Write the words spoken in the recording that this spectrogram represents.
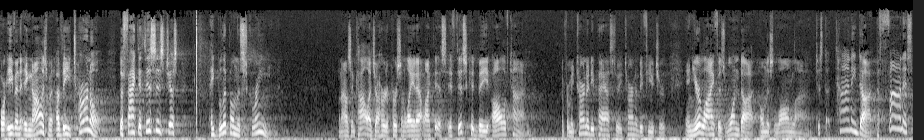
or even acknowledgement of the eternal, the fact that this is just a blip on the screen. When I was in college, I heard a person lay it out like this If this could be all of time, and from eternity past to eternity future, and your life is one dot on this long line, just a tiny dot, the finest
